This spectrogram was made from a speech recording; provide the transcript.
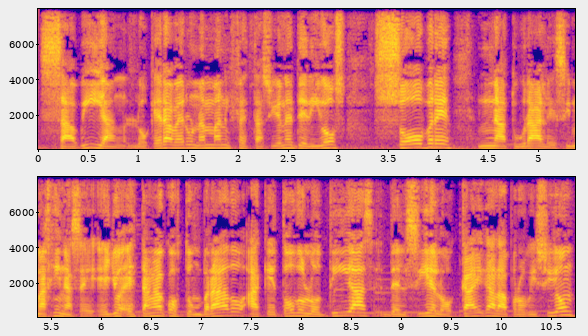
sabían lo que era ver unas manifestaciones de Dios sobrenaturales. Imagínense, ellos están acostumbrados a que todos los días del cielo caiga la provisión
